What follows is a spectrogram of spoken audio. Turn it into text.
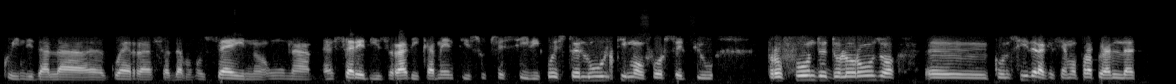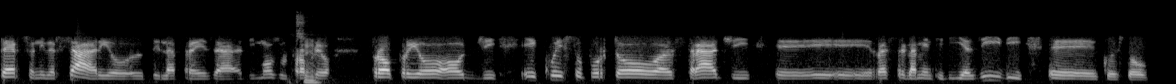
quindi dalla guerra Saddam Hussein, una serie di sradicamenti successivi. Questo è l'ultimo, forse il più profondo e doloroso, eh, considera che siamo proprio al terzo anniversario della presa di Mosul, proprio sì proprio oggi e questo portò a stragi e rastrellamenti di Yazidi, eh, questo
